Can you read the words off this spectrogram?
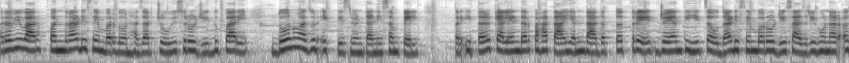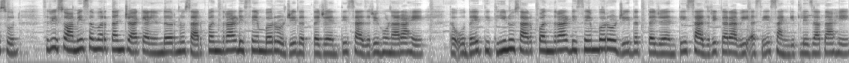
रविवार पंधरा डिसेंबर दोन हजार चोवीस रोजी दुपारी दोन वाजून एकतीस मिनिटांनी संपेल. तर इतर कॅलेंडर पाहता यंदा दत्तत्रेय जयंती ही चौदा डिसेंबर रोजी साजरी होणार असून श्री स्वामी समर्थांच्या कॅलेंडरनुसार पंधरा डिसेंबर रोजी दत्तजयंती साजरी होणार आहे. तर उदय तिथीनुसार पंधरा डिसेंबर रोजी दत्तजयंती साजरी करावी असे सांगितले जात आहे.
